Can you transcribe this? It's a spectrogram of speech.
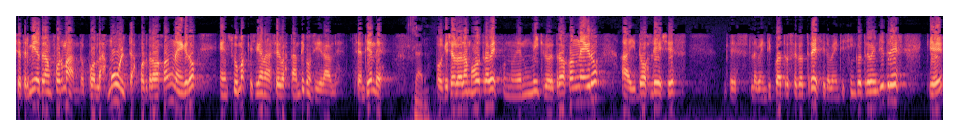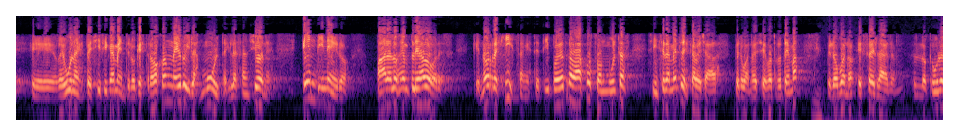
se termina transformando por las multas por trabajo en negro en sumas que llegan a ser bastante considerables. ¿Se entiende? Claro. Porque ya lo hablamos otra vez, en un micro de trabajo en negro hay dos leyes, que es la 2403 y la 25323, que eh, regulan específicamente lo que es trabajo en negro y las multas y las sanciones en dinero para los empleadores que no registran este tipo de trabajo son multas sinceramente descabelladas. Pero bueno, ese es otro tema. Pero bueno, eso es lo que uno,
